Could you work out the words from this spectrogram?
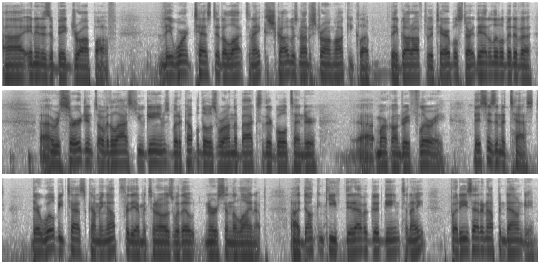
uh, and it is a big drop-off they weren't tested a lot tonight because Chicago's not a strong hockey club. They've got off to a terrible start. They had a little bit of a, a resurgence over the last few games, but a couple of those were on the backs of their goaltender, uh, Marc-Andre Fleury. This isn't a test. There will be tests coming up for the Edmonton Oilers without Nurse in the lineup. Uh, Duncan Keith did have a good game tonight, but he's had an up and down game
